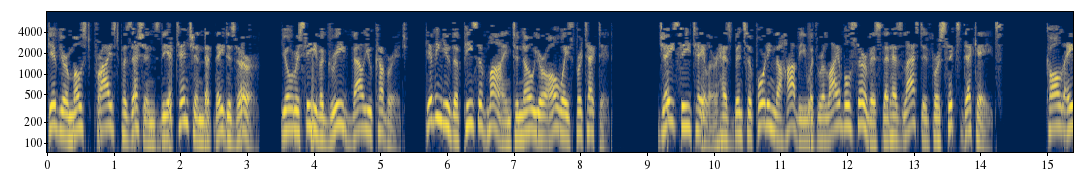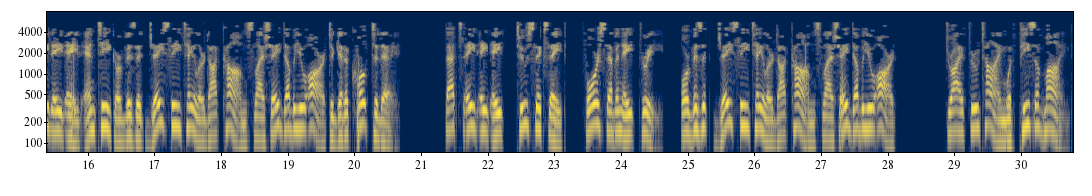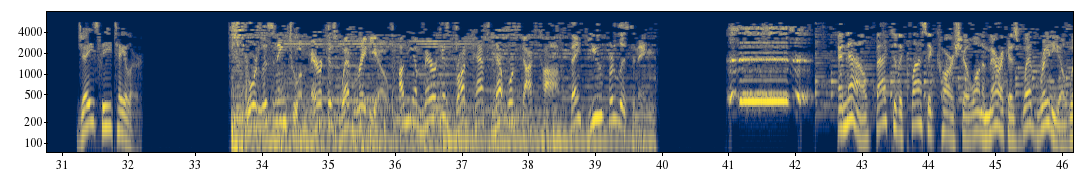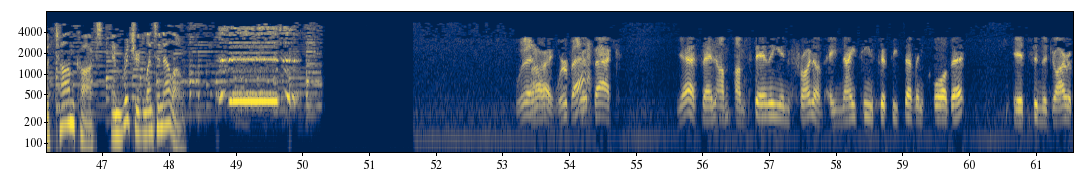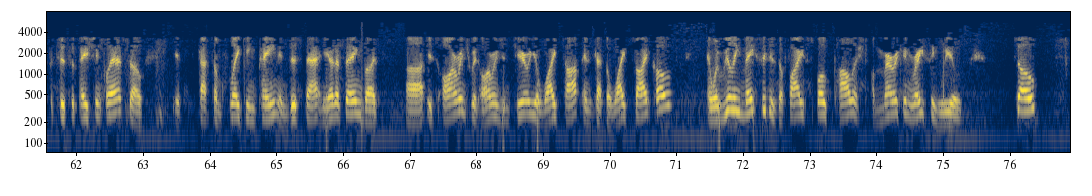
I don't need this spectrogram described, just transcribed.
Give your most prized possessions the attention that they deserve. You'll receive agreed value coverage, giving you the peace of mind to know you're always protected. J.C. Taylor has been supporting the hobby with reliable service that has lasted for six decades. Call 888-ANTIQUE or visit jctaylor.com slash AWR to get a quote today. That's 888-268-4783 or visit jctaylor.com slash AWR Drive through time with peace of mind. J.C. Taylor. You're listening to America's Web Radio on the AmericasBroadcastNetwork.com. Thank you for listening. And now, back to the Classic Car Show on America's Web Radio with Tom Cox and Richard Lentinello. Well, All right, we're back. We're back. Yes, and I'm I'm standing in front of a 1957 Corvette. It's in the driver participation class, so it's got some flaking paint and this, that, and the other thing. But uh, it's orange with orange interior, white top, and it's got the white side cove. And what really makes it is the five-spoke polished American racing wheels. So,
